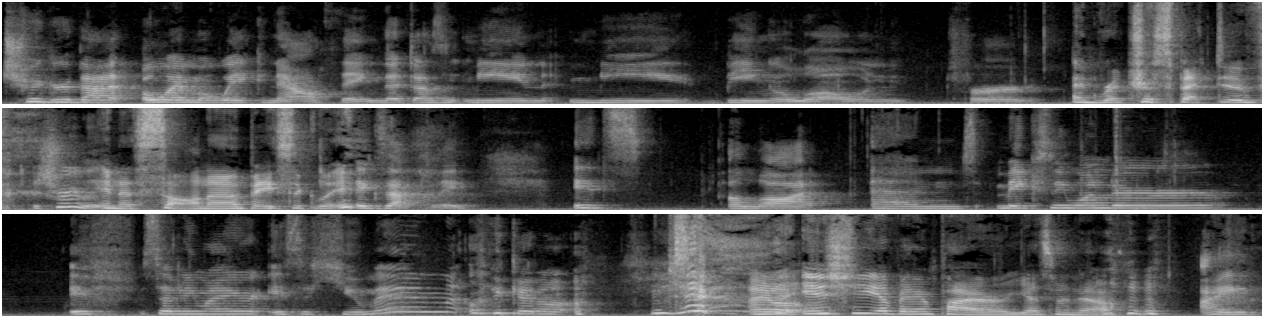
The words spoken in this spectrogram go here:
trigger that. Oh, I'm awake now thing. That doesn't mean me being alone for And retrospective. truly In a sauna, basically. exactly. It's a lot and makes me wonder if Stephenie Meyer is a human. Like I don't. I don't. Is she a vampire? Yes or no? I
